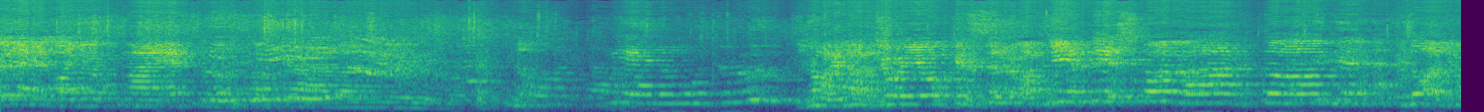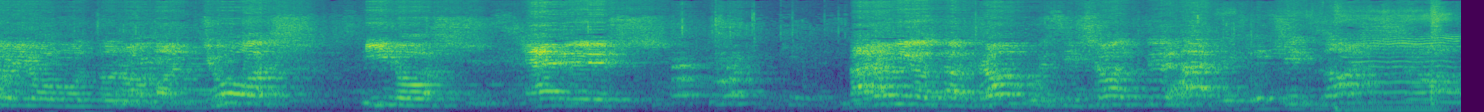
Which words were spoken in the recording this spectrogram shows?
Öreg vagyok már, tudok állani. Na. Jaj, nagyon jó, köszönöm a kérdést, ma vártam! Nagyon jó motorom van, gyors, piros, erős. Bár amióta Krampus is ott ül, hát egy kicsit lassan.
